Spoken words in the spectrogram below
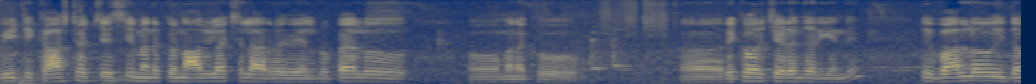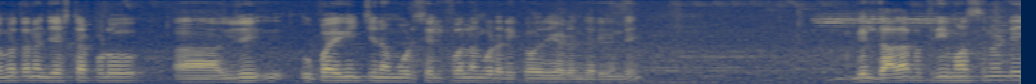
వీటి కాస్ట్ వచ్చేసి మనకు నాలుగు లక్షల అరవై వేల రూపాయలు మనకు రికవర్ చేయడం జరిగింది. వాళ్ళు ఈ దొంగతనం చేసేటప్పుడు ఉపయోగించిన మూడు సెల్ ఫోన్లను కూడా రికవర్ చేయడం జరిగింది. వీళ్ళు దాదాపు త్రీ మంత్స్ నుండి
